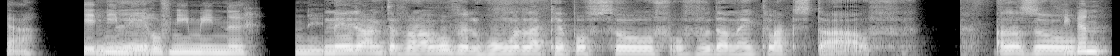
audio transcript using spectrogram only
ja, je eet niet meer of niet minder. Nee. Nee, dat hangt ervan af hoeveel honger dat ik heb of zo, of, of hoe dat mijn klak staat. Of... Als dat zo Ik ben,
